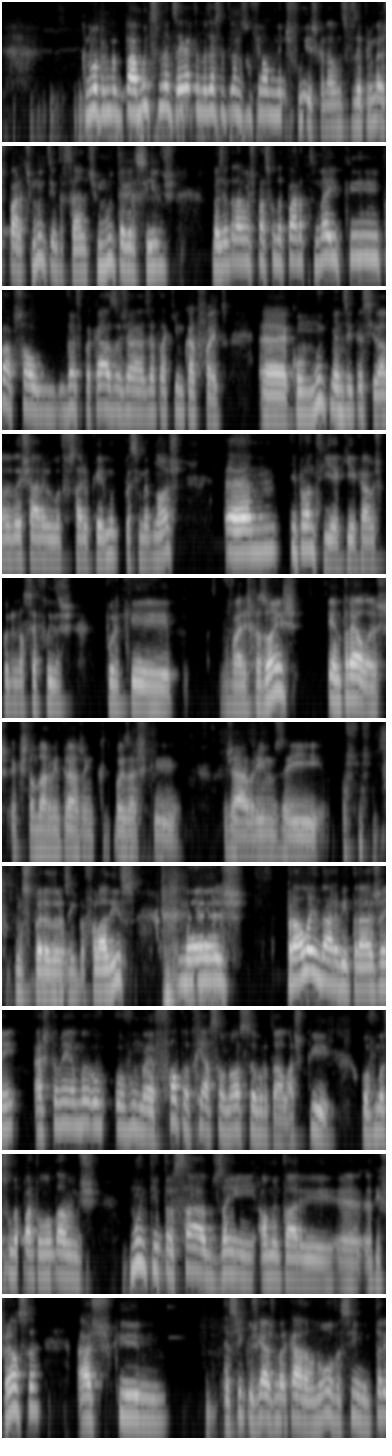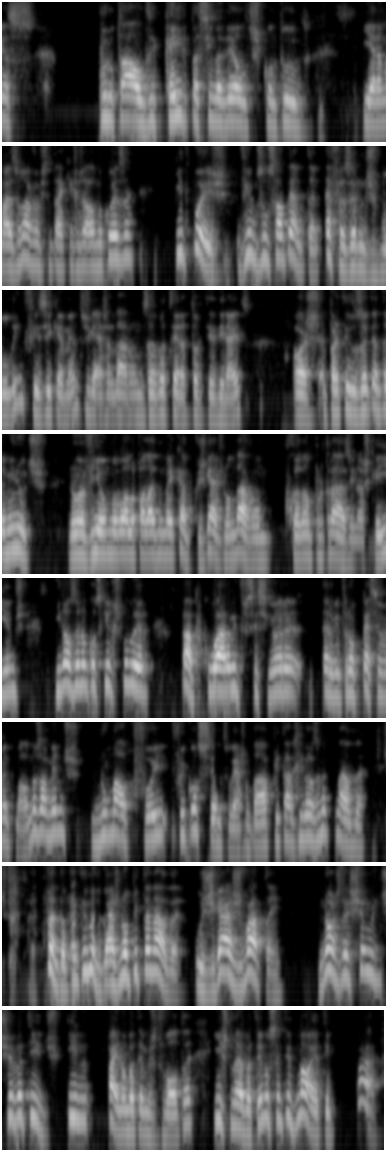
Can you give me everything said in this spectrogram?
que numa primeira, pá, muito semelhantes a esta, mas esta tivemos um final menos feliz, que andávamos a fazer primeiras partes muito interessantes, muito agressivos, mas entrávamos para a segunda parte meio que, pá, pessoal, vamos para casa, já, já está aqui um bocado feito. Uh, com muito menos intensidade, a deixar o adversário cair muito para cima de nós. Um, e pronto, e aqui acabamos por não ser felizes porque, por várias razões, entre elas a questão da arbitragem, que depois acho que já abrimos aí um separadorzinho para falar disso, mas para além da arbitragem, acho que também é uma, houve uma falta de reação nossa brutal. Acho que houve uma segunda parte onde não estávamos muito interessados em aumentar uh, a diferença. Acho que assim que os gajos marcaram, não houve assim um interesse brutal de cair para cima deles com tudo e era mais um, ah, vamos tentar aqui arranjar alguma coisa. E depois vimos um Southampton a fazer-nos bullying fisicamente, os gajos andaram-nos a bater a torto e direito. Hoje, a partir dos 80 minutos, não havia uma bola para lá do meio campo, que os gajos não davam um porradão por trás e nós caíamos, e nós eu não conseguia responder. Ah, porque o árbitro, sim senhora, arbitrou pessimamente mal, mas ao menos no mal que foi, foi consistente. O gajo não estava a apitar rigorosamente nada. Portanto, a partir do momento que o gajo não apita nada, os gajos batem nós deixamos de ser batidos e pá, não batemos de volta, isto não é bater no sentido mau, é tipo, pá,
